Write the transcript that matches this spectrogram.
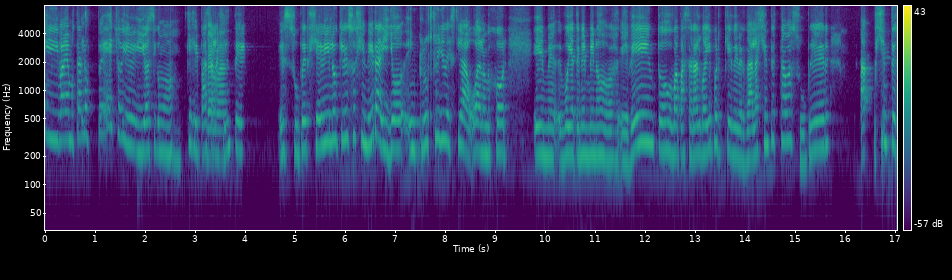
y vaya a mostrar los pechos. Y, yo así como, ¿qué le pasa a la gente? Es súper heavy lo que eso genera. Y yo, incluso yo decía, o a lo mejor eh, me, voy a tener menos eventos, o va a pasar algo ahí, porque de verdad la gente estaba súper gente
